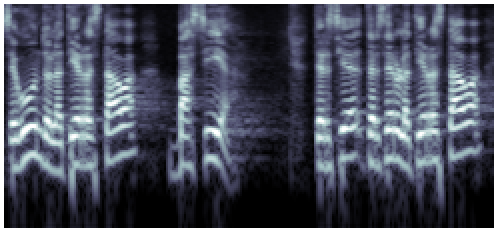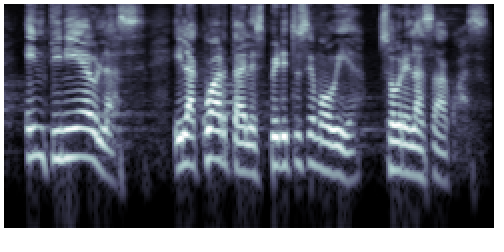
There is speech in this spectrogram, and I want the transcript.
Segundo, la tierra estaba vacía. Tercero, la tierra estaba en tinieblas. Y la cuarta, el Espíritu se movía sobre las aguas.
